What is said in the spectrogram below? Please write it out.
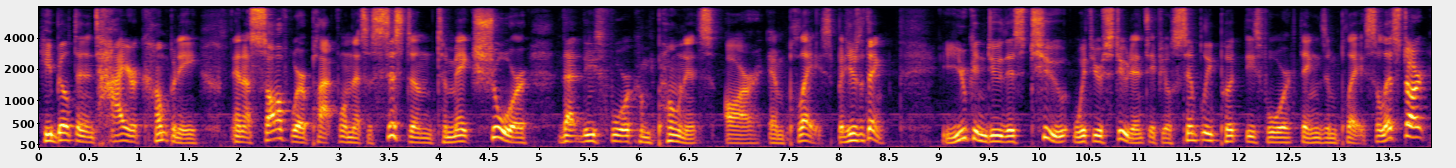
he built an entire company and a software platform that's a system to make sure that these four components are in place. But here's the thing. You can do this too with your students if you'll simply put these four things in place. So let's start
